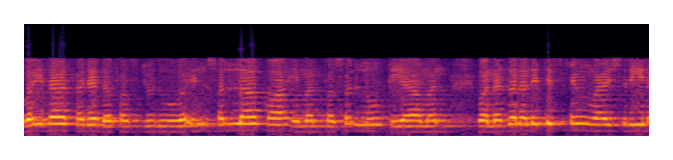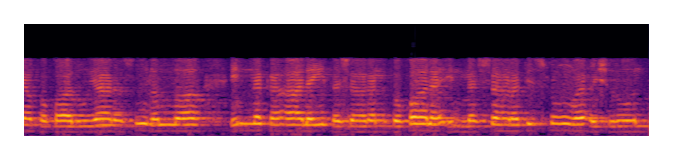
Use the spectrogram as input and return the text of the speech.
وإذا سجد فاسجدوا. وإن صلى قائما فصلوا قياما. ونزل لتسع وعشرين فقالوا يا رسول الله إنك آليت شهرا. فقال إن الشهر تسع وعشرون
